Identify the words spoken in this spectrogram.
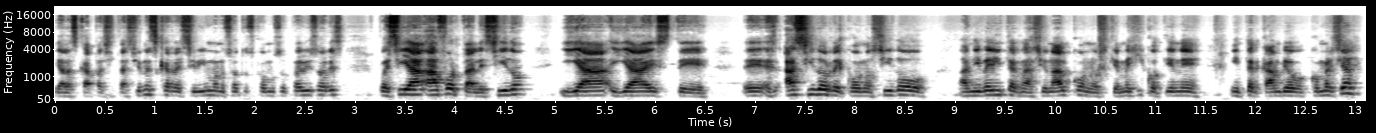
y a las capacitaciones que recibimos nosotros como supervisores, pues sí ha, fortalecido y ha, este, eh, ha sido reconocido a nivel internacional con los que México tiene intercambio comercial.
